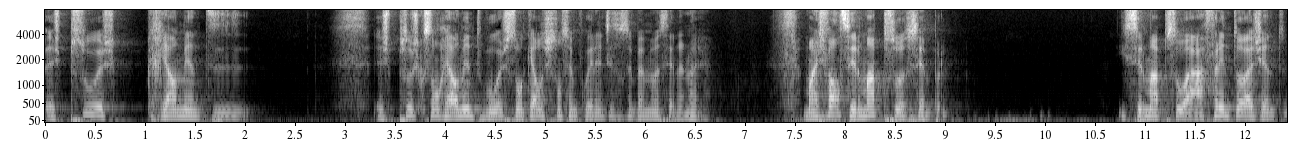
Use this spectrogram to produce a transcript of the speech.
as pessoas que realmente. As pessoas que são realmente boas são aquelas que são sempre coerentes e são sempre a mesma cena, não é? Mais vale ser má pessoa sempre e ser má pessoa à frente de toda a gente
